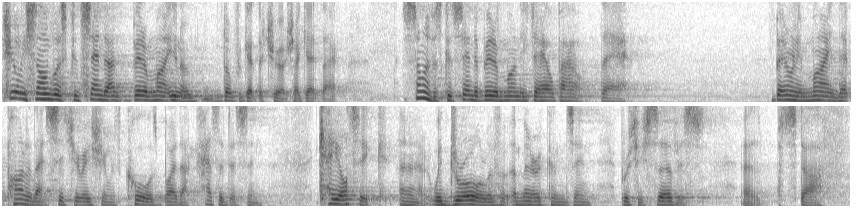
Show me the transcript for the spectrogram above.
Surely some of us could send a bit of money, you know, don't forget the church, I get that. Some of us could send a bit of money to help out there. Bearing in mind that part of that situation was caused by the hazardous and chaotic uh, withdrawal of Americans and British service uh, staff.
